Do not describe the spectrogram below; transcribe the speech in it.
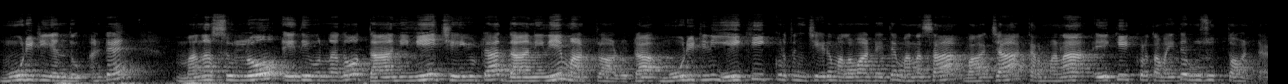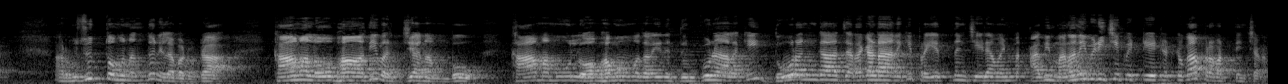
మూడిటి ఎందు అంటే మనసులో ఏది ఉన్నదో దానినే చేయుట దానినే మాట్లాడుట. మూడిటిని ఏకీకృతం చేయడం అలవాటైతే మనస వాచ కర్మణ. ఏకీకృతమైతే రుజుత్వం అంటారు. ఆ రుజుత్వమునందు నిలబడుట. కామలోభాది వర్జనంబు. కామము లోభము మొదలైన దుర్గుణాలకి దూరంగా జరగడానికి ప్రయత్నం చేయడం అవి- అవి మనని విడిచిపెట్టేటట్టుగా ప్రవర్తించడం.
